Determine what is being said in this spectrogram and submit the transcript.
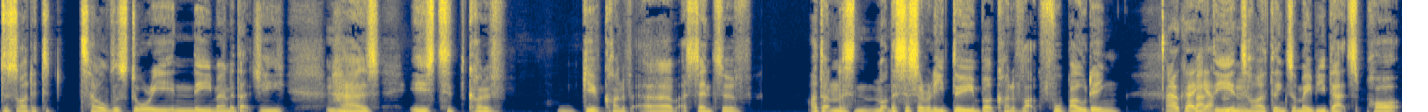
decided to tell the story in the manner that she mm-hmm. has is to kind of give kind of uh, a sense of I don't know, not necessarily doom, but kind of like foreboding okay, about yeah. the mm-hmm. entire thing. So maybe that's part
